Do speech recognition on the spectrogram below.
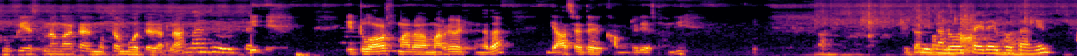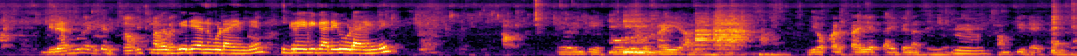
కుక్ చేసుకున్నాం కాబట్టి అది మొత్తం పోతుంది అట్లా. ఈ టూ అవర్స్ మర మరగబెట్టాం కదా గ్యాస్ అయితే కంప్లీట్ చేసుకొని. చికెన్ చికెన్ రోస్ట్ అయితే అయిపోతుంది. బిర్యానీ కూడా అయింది. గ్రేవీ కర్రీ కూడా అయింది. ఈ ఒక్కటి ఫ్రై అయితే అయిపోయినట్టు. కంప్లీట్ అయిపోయింది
